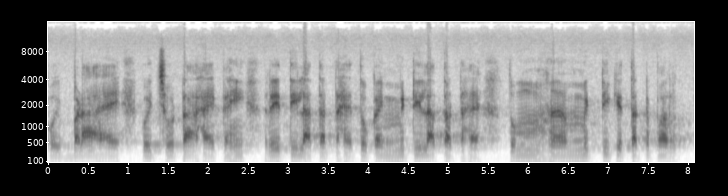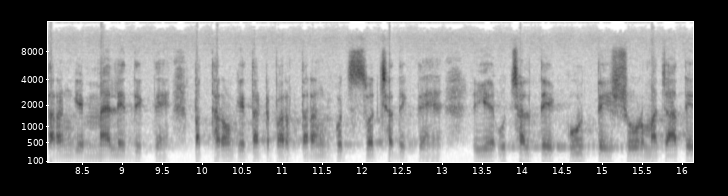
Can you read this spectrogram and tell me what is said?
कोई बड़ा है, कोई छोटा है, कहीं रेतीला तट है तो कहीं मिट्टीला तट है तो मिट्टी के तट पर तरंगे मैले दिखते हैं, पत्थरों के तट पर तरंग कुछ स्वच्छ दिखते हैं तो ये उछलते, कूदते, शोर मचाते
